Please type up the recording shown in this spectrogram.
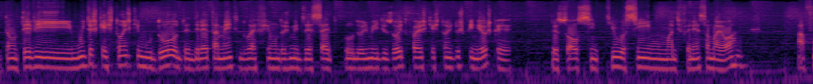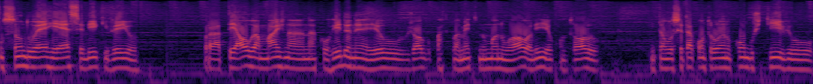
Então teve muitas questões que mudou de, diretamente do F1 2017 para o 2018, foi as questões dos pneus que o pessoal sentiu assim uma diferença maior. Né? A função do RS ali que veio para ter algo a mais na, na corrida, né? Eu jogo particularmente no manual ali, eu controlo. Então você está controlando combustível,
